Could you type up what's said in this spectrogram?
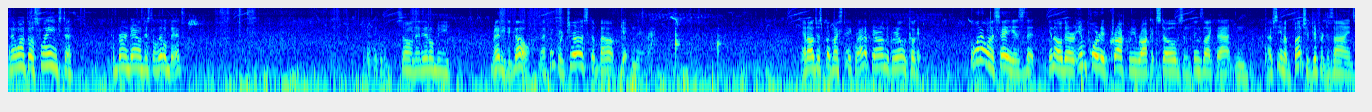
and I want those flames to, to burn down just a little bit so that it'll be ready to go. I think we're just about getting there. And I'll just put my steak right up there on the grill and cook it. But what I want to say is that, you know, there are imported crockery rocket stoves and things like that, and I've seen a bunch of different designs.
